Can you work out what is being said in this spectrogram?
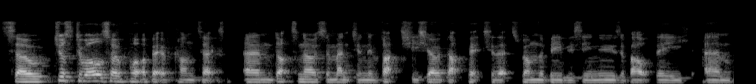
So just to also put a bit of context, um, Dr. Nosa mentioned, in fact, she showed that picture that's from the BBC News about the um,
